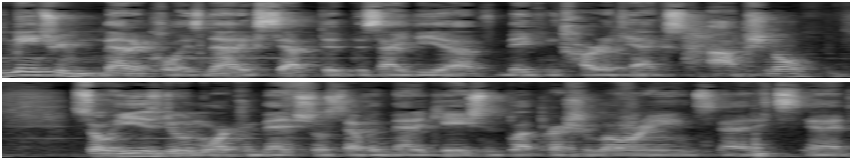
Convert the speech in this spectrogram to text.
mainstream medical has not accepted this idea of making heart attacks optional. So he is doing more conventional stuff with medications, blood pressure lowering, uh, uh,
